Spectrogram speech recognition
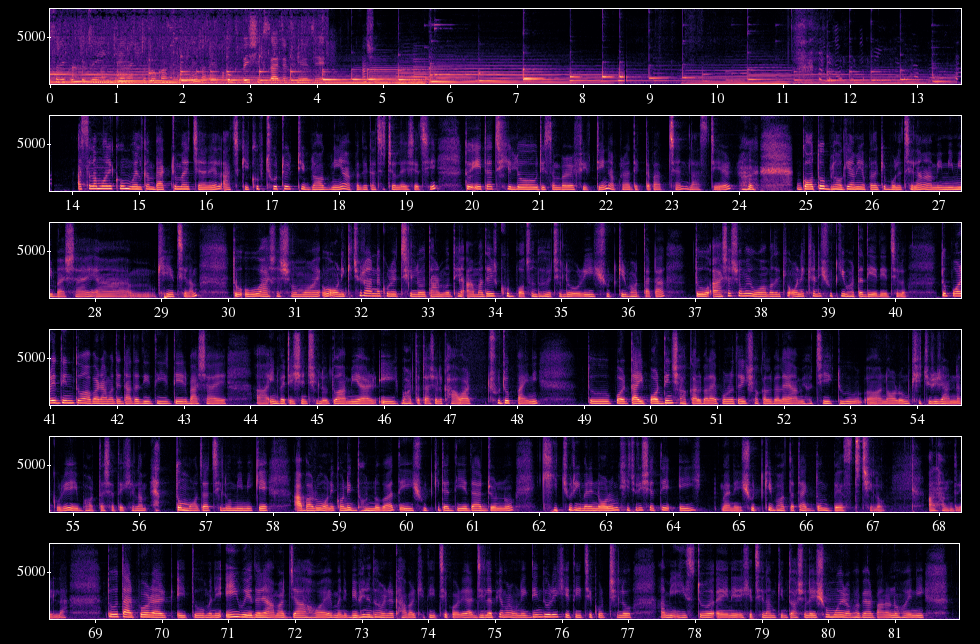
Grocery করতে যে Indian একটা দোকান থেকে মানে খুব বেশি এক্সাইটেড হয়ে যে আসসালামু আলাইকুম, welcome back to my channel. আজকে খুব ছোট একটি ব্লগ নিয়ে আপনাদের কাছে চলে এসেছি। তো এটা ছিল ডিসেম্বর ফিফটিন আপনারা দেখতে পাচ্ছেন লাস্ট ইয়ার গত ব্লগে আমি আপনাদেরকে বলেছিলাম, আমি মিমির বাসায় খেয়েছিলাম। তো ও আসার সময় ও অনেক কিছু রান্না করেছিল, তার মধ্যে আমাদের খুব পছন্দ হয়েছিল ওর এই শুটকির ভর্তাটা। তো আসার সময় ও আমাদেরকে অনেকখানি শুটকি ভর্তা দিয়ে দিয়েছিল। তো পরের দিন তো আবার আমাদের দাদা দিদিদের বাসায় ইনভাইটেশন ছিল। তো আমি আর এই ভর্তাটা আসলে খাওয়ার সুযোগ পাইনি। তো পর, তাই পরদিন সকালবেলায়, পনেরো তারিখ সকালবেলায় আমি হচ্ছে একটু নরম খিচুড়ি রান্না করে এই ভর্তার সাথে খেলাম। এত মজা ছিল মিমিকে। আবারও অনেক অনেক ধন্যবাদ এই শুটকিটা দিয়ে দেওয়ার জন্য। খিচুড়ি মানে নরম খিচুড়ির সাথে এই মানে শুটকির ভর্তাটা একদম বেস্ট ছিল। আলহামদুলিল্লাহ। তো তারপর আর এই তো মানে এই ওয়েদারে আমার যা হয় মানে বিভিন্ন ধরনের খাবার খেতে ইচ্ছে করে। আর জিলাপি আমার অনেক দিন ধরেই খেতে ইচ্ছে করছিল। আমি ইস্টও এনে রেখেছিলাম, কিন্তু আসলে সময়ের অভাবে আর বানানো হয়নি।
